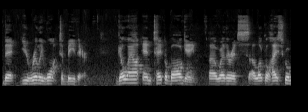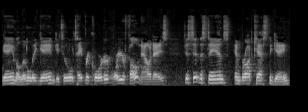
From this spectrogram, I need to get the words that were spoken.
that you really want to be there. Go out and tape a ball game, uh, whether it's a local high school game, a little league game, get your little tape recorder or your phone nowadays. Just sit in the stands and broadcast the game.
